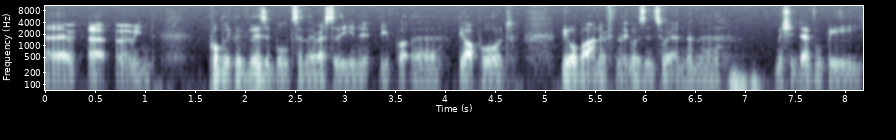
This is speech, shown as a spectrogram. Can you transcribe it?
uh, uh, I mean, publicly visible to the rest of the unit. You've got the op board, the Orbat, and everything that goes into it, and then mission dev will be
